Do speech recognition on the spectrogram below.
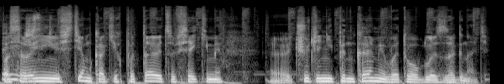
по сравнению с тем, как их пытаются всякими э, чуть ли не пинками в эту область загнать.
